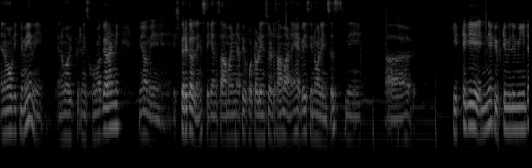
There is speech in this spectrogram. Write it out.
ඇනමෝෆික් නෙමේ මේ ඇනමෝෆික්නස් කොම කරන්නේ මෙවා මේ ස්පෙරකල් ලෙන්ස් එකන් සාමාන්‍ය අපි ෆොට ලෙන්සට සාමානය හැබයි සිනම ලෙන්සස් මේ කිට්ටගේ එන්නේ 50 මිලිමීට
